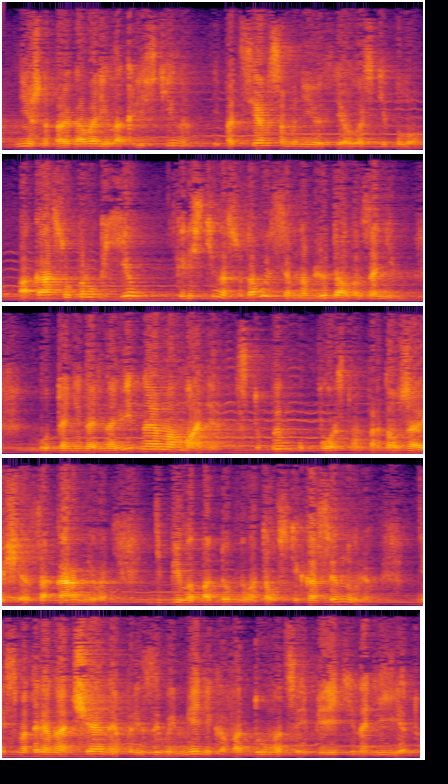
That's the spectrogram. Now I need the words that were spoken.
— нежно проговорила Кристина, под сердцем у нее сделалось тепло. Пока супруг ел, Кристина с удовольствием наблюдала за ним, будто недальновидная маманя, с тупым упорством продолжающая закармливать дебилоподобного толстяка сынулю, несмотря на отчаянные призывы медиков одуматься и перейти на диету.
